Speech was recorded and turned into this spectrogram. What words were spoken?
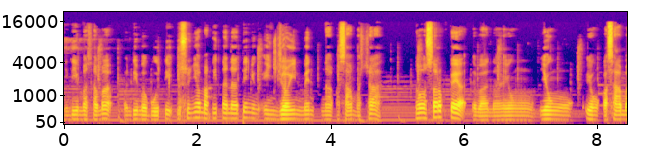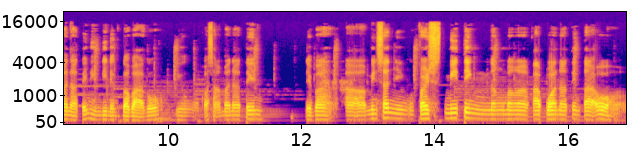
hindi masama, hindi mabuti. Gusto niya makita natin yung enjoyment na kasama siya. No, sarap kaya, 'di ba, na yung yung yung kasama natin hindi nagbabago, yung kasama natin 'di ba? Uh, minsan yung first meeting ng mga kapwa natin tao,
